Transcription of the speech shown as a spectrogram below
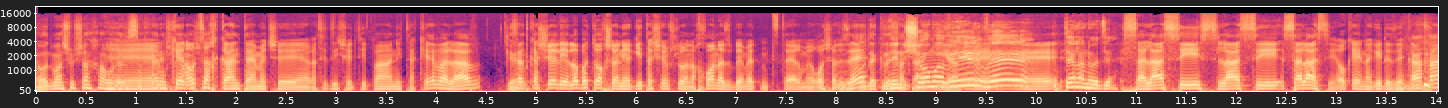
עוד משהו, שחר? עוד איזה שחקן כן, עוד משהו? שחקן, את האמת שרציתי שטיפה נתעכב עליו. כן. קצת קשה לי, לא בטוח שאני אגיד את השם שלו נכון, אז באמת מצטער מראש על זה. לנשום. אוויר אה, ותן לנו את זה. סלאסי, סלאסי, סלאסי, אוקיי, נגיד את זה ככה.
